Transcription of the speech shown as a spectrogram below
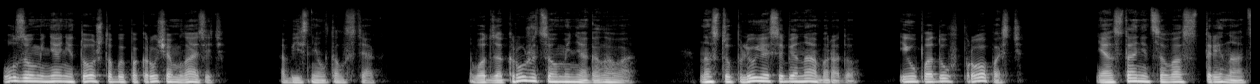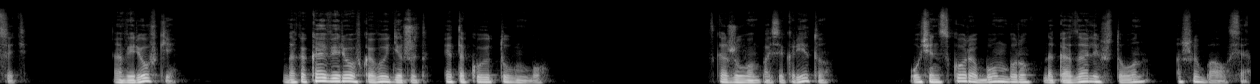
«Пузо у меня не то, чтобы по кручам лазить», — объяснил толстяк. «Вот закружится у меня голова, наступлю я себе на бороду и упаду в пропасть, и останется вас тринадцать. А веревки? Да какая веревка выдержит этакую тумбу? Скажу вам по секрету, очень скоро Бомбуру доказали, что он ошибался.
